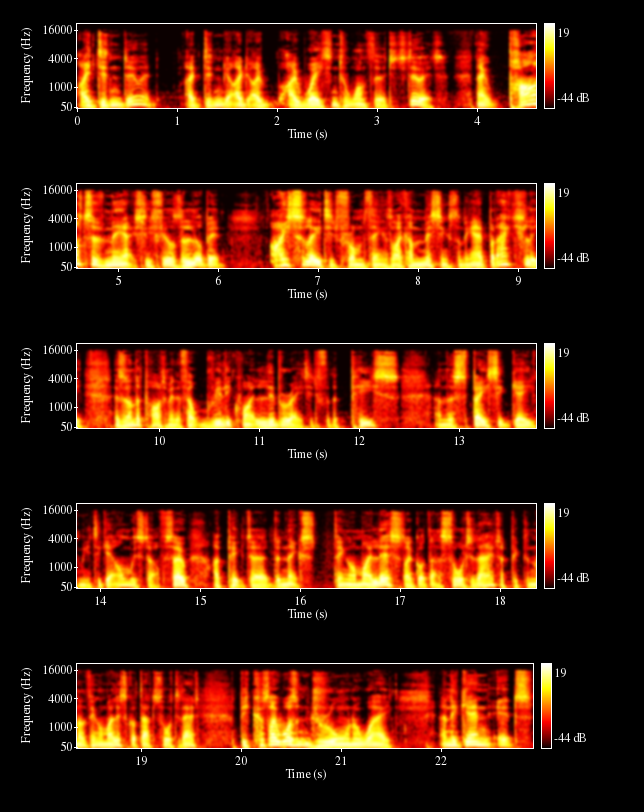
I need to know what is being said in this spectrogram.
I didn't do it. I didn't. I, I, I wait until 1.30 to do it. Now, part of me actually feels a little bit isolated from things, like I'm missing something out. But actually, there's another part of me that felt really quite liberated for the peace and the space it gave me to get on with stuff. So I picked uh, the next thing on my list. I got that sorted out. I picked another thing on my list, got that sorted out because I wasn't drawn away. And again, it's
